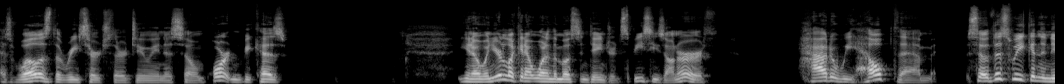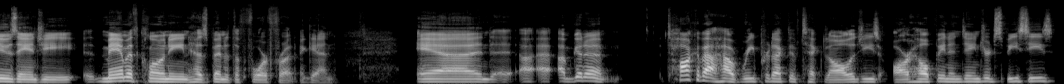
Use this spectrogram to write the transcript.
as well as the research they're doing is so important because you know when you're looking at one of the most endangered species on earth how do we help them so this week in the news angie mammoth cloning has been at the forefront again and uh, I, I'm going to talk about how reproductive technologies are helping endangered species,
